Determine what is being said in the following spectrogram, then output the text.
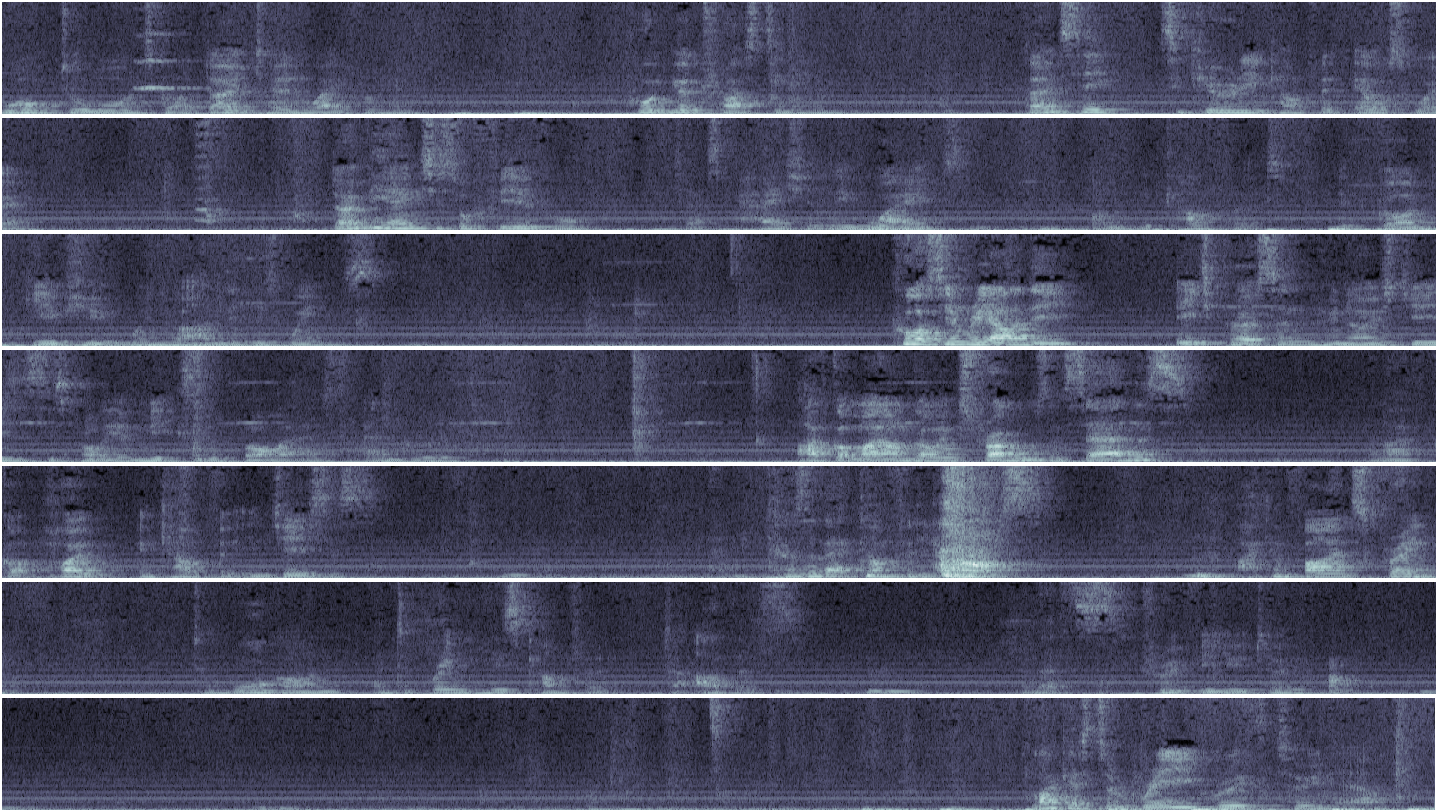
Walk towards God. Don't turn away from Him. Put your trust in Him. Don't seek security and comfort elsewhere. Don't be anxious or fearful. Just patiently wait on the comfort that God gives you when you're under His wings. Of course, in reality, each person who knows Jesus is probably a mix of Boaz and Ruth. I've got my ongoing struggles and sadness, and I've got hope and comfort in Jesus. And because of that comfort He gives, I can find strength to walk on and to bring His comfort to others. Hmm. And that's true for you too. I'd like us to read Ruth 2 now.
